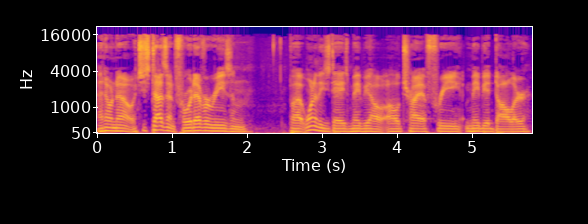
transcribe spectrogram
I don't know. It just doesn't for whatever reason. But one of these days, maybe I'll I'll try a free, maybe a dollar.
